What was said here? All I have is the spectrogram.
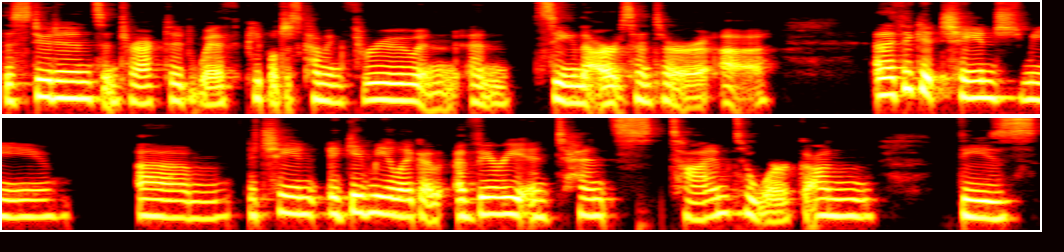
the students, interacted with people just coming through and, and seeing the art center. Uh, and I think it changed me. Um, it changed, it gave me like a, a, very intense time to work on these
